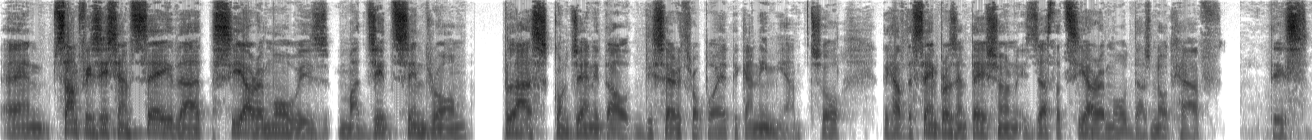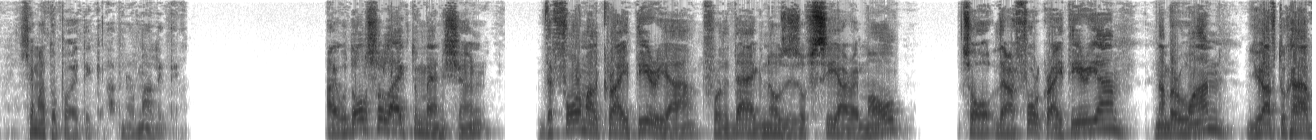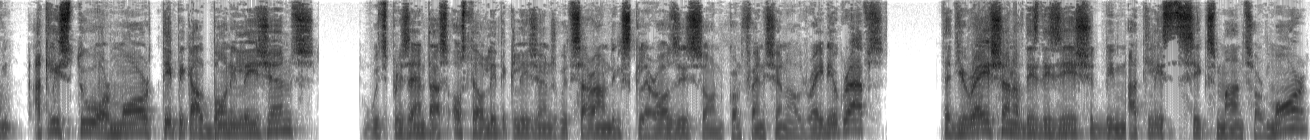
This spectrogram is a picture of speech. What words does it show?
and some physicians say that CRMO is Majeed syndrome plus congenital dyserythropoietic anemia. So they have the same presentation, it's just that CRMO does not have this hematopoietic abnormality. I would also like to mention the formal criteria for the diagnosis of CRMO. So there are four criteria. Number one, you have to have at least two or more typical bony lesions, which present as osteolytic lesions with surrounding sclerosis on conventional radiographs. The duration of this disease should be at least six months or more.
